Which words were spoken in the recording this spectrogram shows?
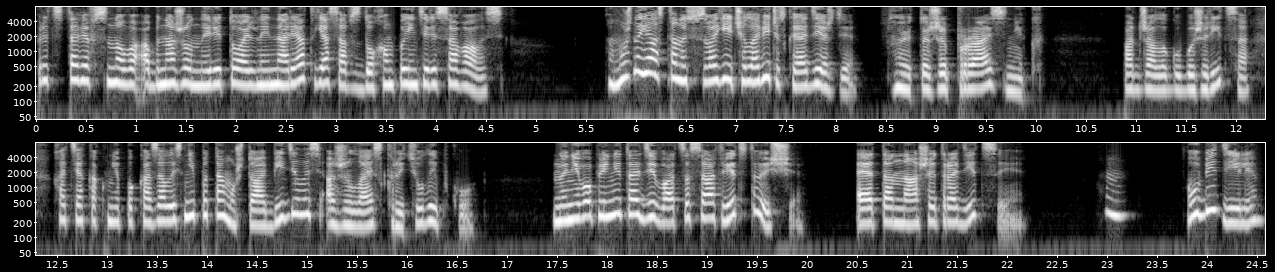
Представив снова обнаженный ритуальный наряд, я со вздохом поинтересовалась. «А можно я останусь в своей человеческой одежде?» «Это же праздник!» Поджала губы жрица, хотя, как мне показалось, не потому, что обиделась, а желая скрыть улыбку. «На него принято одеваться соответствующе. Это наши традиции». «Хм, убедили».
